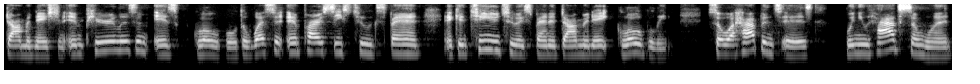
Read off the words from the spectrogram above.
domination. Imperialism is global. The Western empire seeks to expand and continue to expand and dominate globally. So what happens is when you have someone,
